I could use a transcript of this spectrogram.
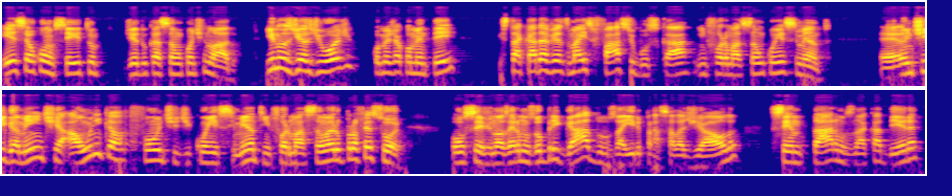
Esse é o conceito de educação continuada. E nos dias de hoje, como eu já comentei, está cada vez mais fácil buscar informação, conhecimento. É, antigamente, a única fonte de conhecimento informação era o professor. Ou seja, nós éramos obrigados a ir para a sala de aula, sentarmos na cadeira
